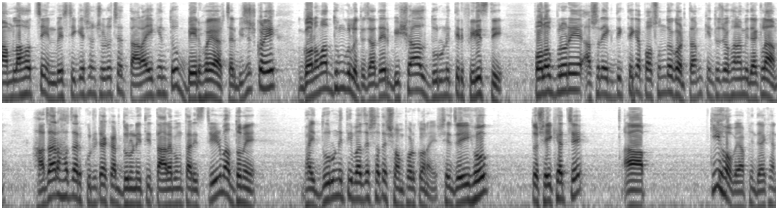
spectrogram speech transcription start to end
মামলা হচ্ছে ইনভেস্টিগেশন শুরু হচ্ছে, তারাই কিন্তু বের হয়ে আসছে। আর বিশেষ করে গণমাধ্যমগুলোতে যাদের বিশাল দুর্নীতির ফিরিস্তি পলক ব্রোরে আসলে একদিক থেকে পছন্দ করতাম, কিন্তু যখন আমি দেখলাম হাজার হাজার কোটি টাকার দুর্নীতি তার এবং তার স্ত্রীর মাধ্যমে, ভাই দুর্নীতিবাজের সাথে সম্পর্ক নাই। সে যেই হোক, তো সেই ক্ষেত্রে কি হবে আপনি দেখেন,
